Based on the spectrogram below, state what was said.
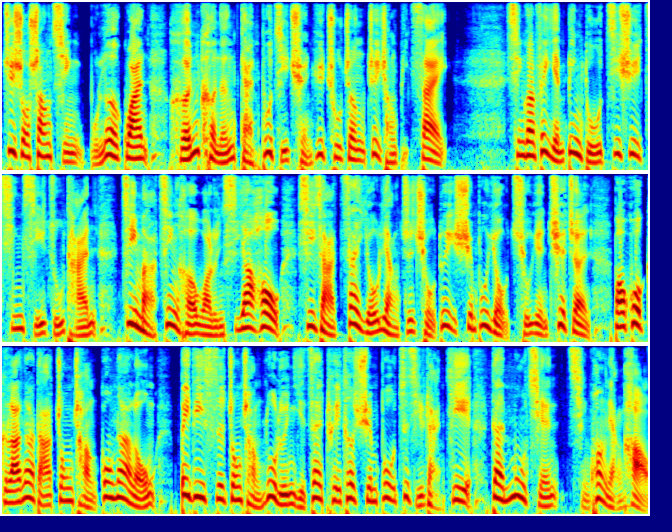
据说伤情不乐观。很可能赶不及痊愈出征这场比赛。新冠肺炎病毒继续侵袭足坛，继马竞和瓦伦西亚后，西甲再有两支球队宣布有球员确诊，包括格拉纳达中场贡纳隆、贝蒂斯中场洛伦也在推特宣布自己染疫，但目前情况良好。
